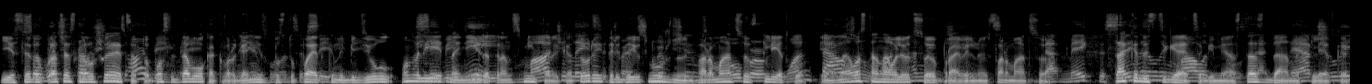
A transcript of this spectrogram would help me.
Если этот процесс нарушается, то после того, как в организм поступает каннабидиол, он влияет на нейротрансмиттеры, которые передают нужную информацию в клетку, и она восстанавливает свою правильную информацию. Так и достигается гомеостаз в данных клетках.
